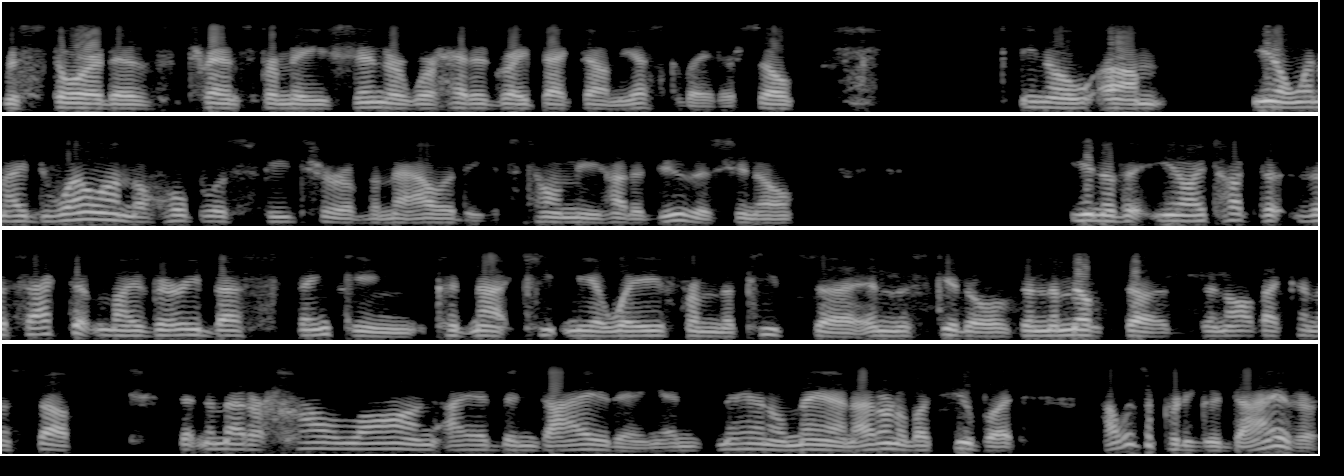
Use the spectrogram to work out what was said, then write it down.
restorative transformation, or we're headed right back down the escalator. So, you know, um, you know, when I dwell on the hopeless feature of the malady, it's telling me how to do this. You know, you know that you know I talked the, the fact that my very best thinking could not keep me away from the pizza and the Skittles and the milk duds and all that kind of stuff. That no matter how long I had been dieting, and man, oh man, I don't know about you, but I was a pretty good dieter.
